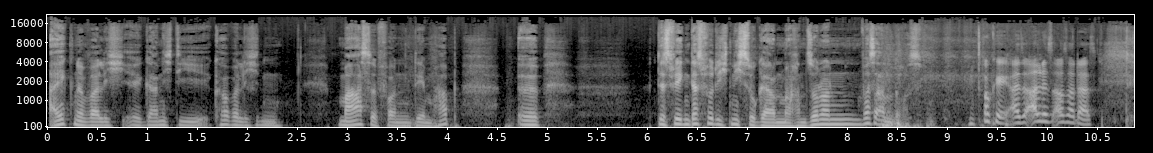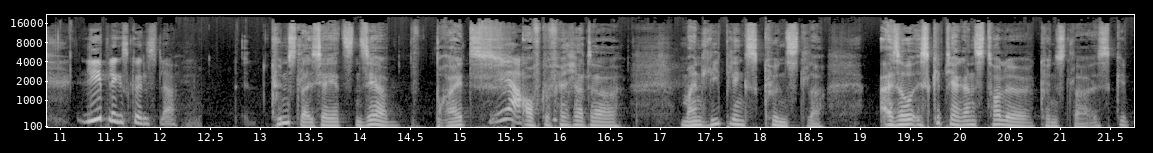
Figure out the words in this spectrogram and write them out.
eigne, weil ich gar nicht die körperlichen Maße von dem habe. Deswegen, das würde ich nicht so gern machen, sondern was anderes. Okay, also alles außer das. Lieblingskünstler. Künstler ist ja jetzt ein sehr breit Ja. aufgefächerter, mein Lieblingskünstler. Also es gibt ja ganz tolle Künstler. Es gibt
